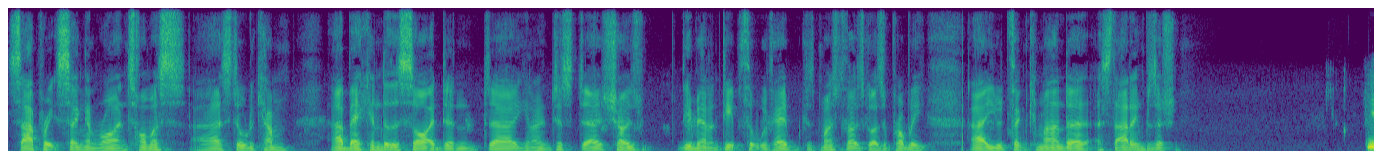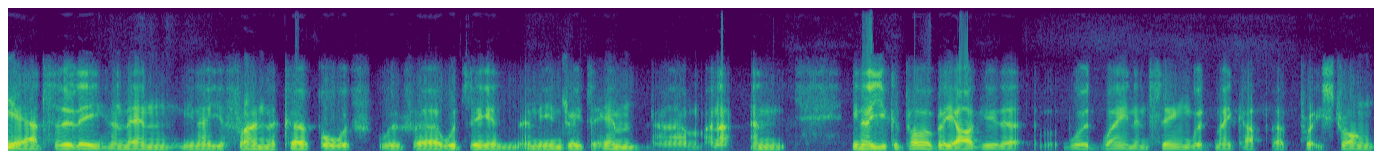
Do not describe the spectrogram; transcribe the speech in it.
Sarpreet Singh and Ryan Thomas uh, still to come uh, back into the side, and uh, you know just uh, shows the amount of depth that we've had because most of those guys are probably, uh, you would think, command a, a, starting position. Yeah, absolutely. And then you know you've thrown the curveball with with uh, Woodsy and, and the injury to him, um, and I, and you know you could probably argue that Wood, Waine, and Singh would make up a pretty strong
